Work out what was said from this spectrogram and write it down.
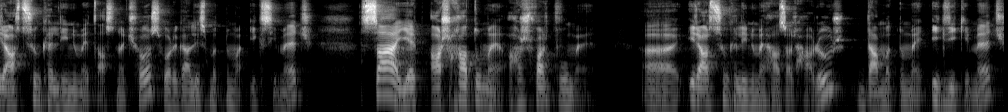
իր արդյունքը լինում է 14, որը գալիս մտնում է x-ի մեջ, սա երբ աշխատում է, հաշվարկվում է, իր արդյունքը լինում է 1100, դա մտնում է y-ի մեջ,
